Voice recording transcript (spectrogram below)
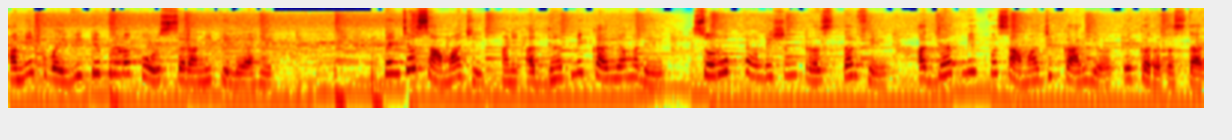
अनेक वैविध्यपूर्ण कोर्स सरांनी केले आहेत. त्यांच्या सामाजिक आणि आध्यात्मिक कार्यामध्ये स्वरूप फाउंडेशन ट्रस्टतर्फे आध्यात्मिक व सामाजिक कार्य ते करत असतात.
